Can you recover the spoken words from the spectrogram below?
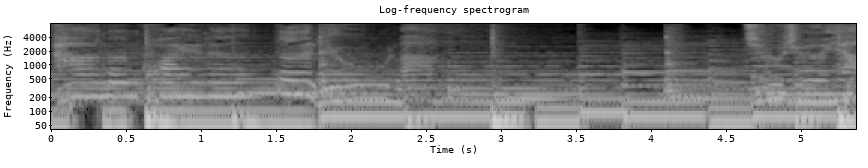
他们快乐的流浪。就这样，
